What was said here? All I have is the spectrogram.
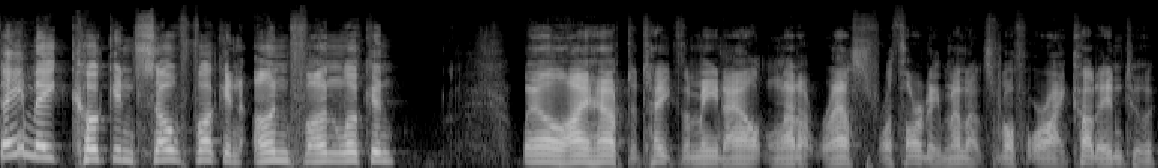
they make cooking so fucking unfun looking. Well, I have to take the meat out and let it rest for 30 minutes before I cut into it.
